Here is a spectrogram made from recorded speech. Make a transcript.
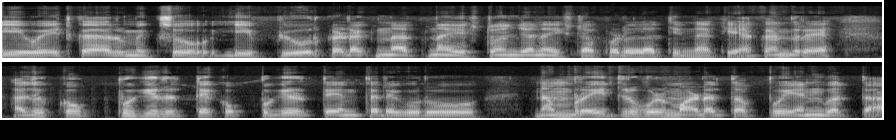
ಈ ವೈಟ್ ಕಲರ್ ಮಿಕ್ಸು ಈ ಪ್ಯೂರ್ ಕಡಕ್ನಾಥ್ನ ಎಷ್ಟೊಂದು ಜನ ಇಷ್ಟಪಡಲ್ಲ ತಿನ್ನಕ್ಕೆ. ಯಾಕಂದರೆ ಅದು ಕಪ್ಪಗಿರುತ್ತೆ ಕಪ್ಪಗಿರುತ್ತೆ ಅಂತಾರೆ ಗುರು. ನಮ್ಮ ರೈತರುಗಳು ಮಾಡೋ ತಪ್ಪು ಏನು ಗೊತ್ತಾ?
